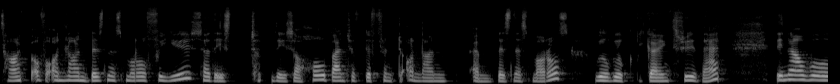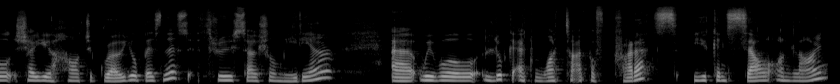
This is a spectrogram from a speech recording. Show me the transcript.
type of online business model for you. So there's t- there's a whole bunch of different online um, business models. We'll we'll be going through that. Then I will show you how to grow your business through social media. Uh, we will look at what type of products you can sell online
